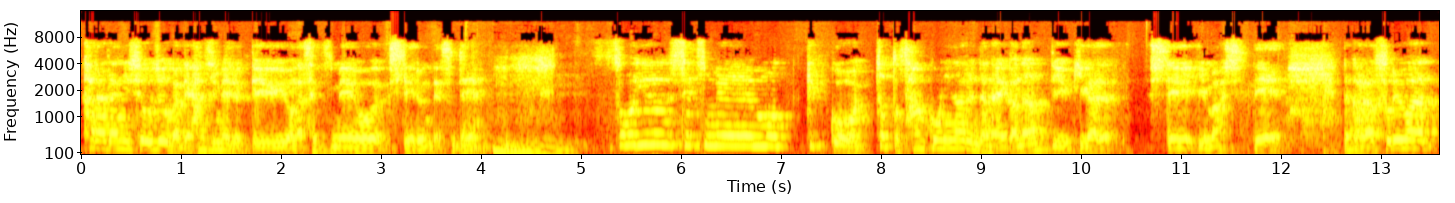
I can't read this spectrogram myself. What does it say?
体に症状が出始めるっていうような説明をしているんですね。そういう説明も結構ちょっと参考になるんじゃないかなっていう気がしていましてだからそれは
